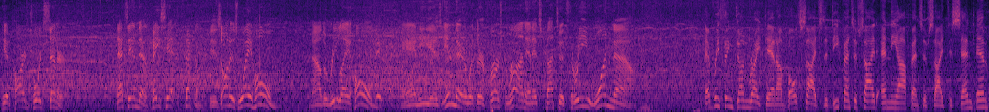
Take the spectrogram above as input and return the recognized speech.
Hit hard towards center. That's in there. Base hit. Beckham is on his way home. Now the relay home. And he is in there with their first run, and it's cut to 3-1 now. Everything done right, Dan, on both sides, the defensive side and the offensive side. To send him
